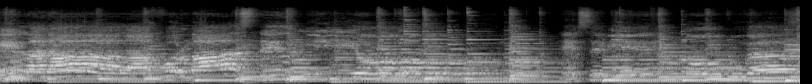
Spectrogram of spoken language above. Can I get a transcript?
en la nada formaste el mío, ese viento fugaz,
